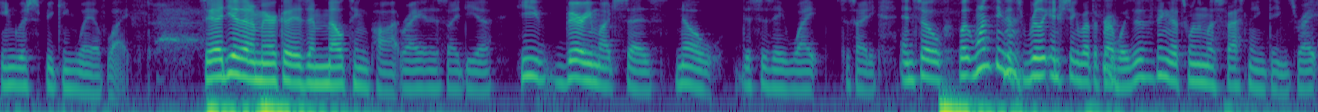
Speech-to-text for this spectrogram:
English speaking way of life." So the idea that America is a melting pot, right? And this idea, he very much says, "No, this is a white society." And so, but one thing that's really interesting about the Proud Boys, this is the thing that's one of the most fascinating things, right?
